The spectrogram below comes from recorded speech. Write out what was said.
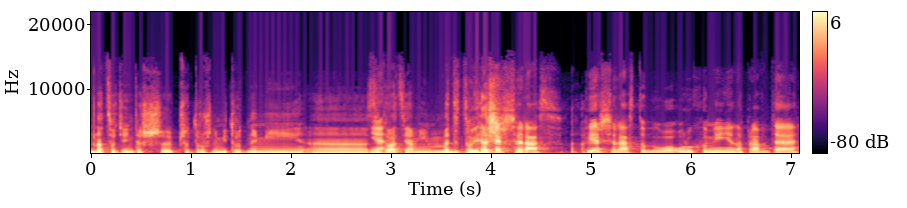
na co dzień też przed różnymi trudnymi e, sytuacjami medytujesz? Pierwszy raz. Pierwszy raz to było uruchomienie naprawdę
